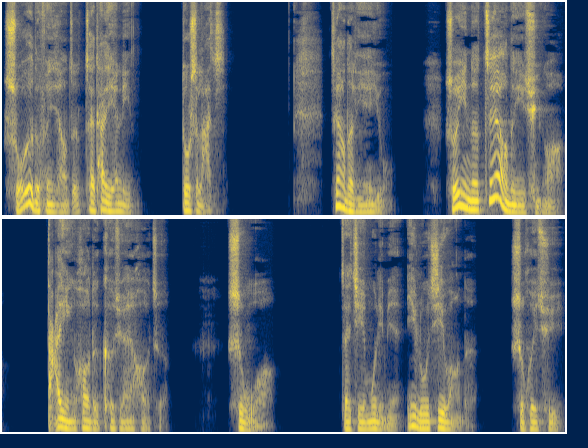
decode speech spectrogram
所有的分享者在他眼里都是垃圾。这样的人也有。所以呢，这样的一群啊，打引号的科学爱好者，是我在节目里面一如既往的是会去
